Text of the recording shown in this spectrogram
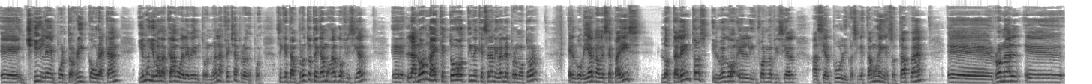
en Chile, en Puerto Rico, huracán y hemos llevado a cabo el evento, no en la fecha, pero después. Así que tan pronto tengamos algo oficial, eh, la norma es que todo tiene que ser a nivel del promotor, el gobierno de ese país, los talentos y luego el informe oficial hacia el público. Así que estamos en eso. Tapan, eh, Ronald eh,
